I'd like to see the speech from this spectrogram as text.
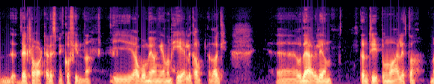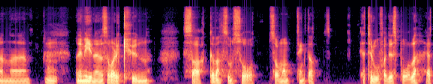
det, det, klarte jeg liksom ikke å finne i Aubameyang gjennom hele kampen i dag. Uh, og det er vel igjen den typen han er litt, da. Men, uh, mm. men i mine øyne så var det kun Saka da, som så som man tenkte at jeg tror faktisk på det. Jeg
